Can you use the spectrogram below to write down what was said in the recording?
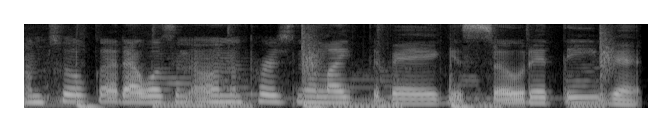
I'm so glad I wasn't the only person that liked the bag. It's sold at the event.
